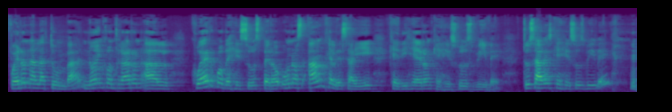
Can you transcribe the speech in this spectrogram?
fueron a la tumba, no encontraron al cuerpo de Jesús, pero unos ángeles ahí que dijeron que Jesús vive. ¿Tú sabes que Jesús vive?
